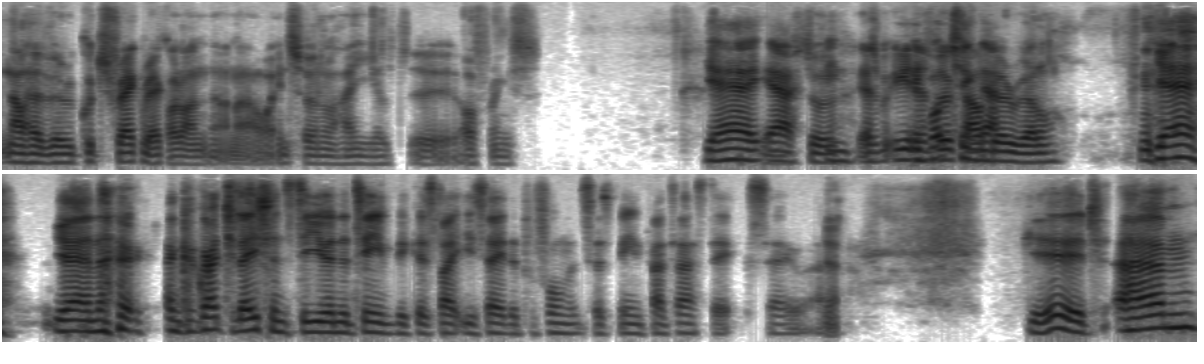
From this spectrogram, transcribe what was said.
now have a very good track record on, on our internal high yield uh, offerings. Yeah, yeah. So been, it has worked out that. very well. yeah, yeah, no, and congratulations to you and the team because, like you say, the performance has been fantastic. So, uh, yeah. good. Um,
